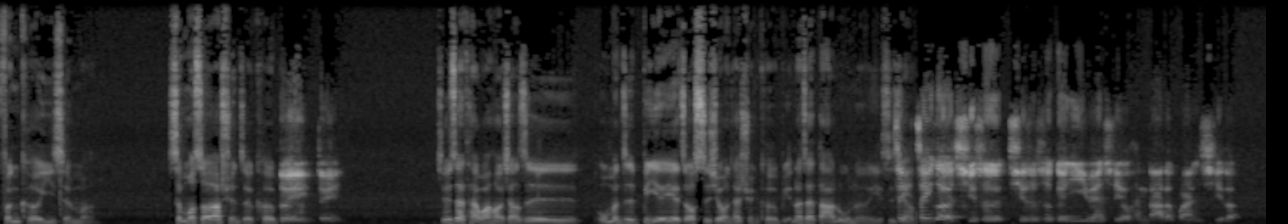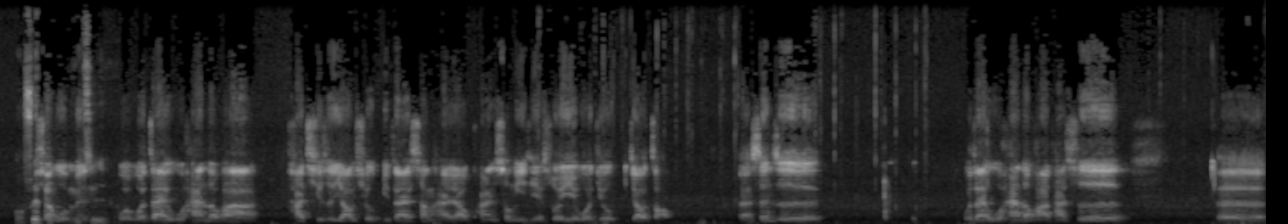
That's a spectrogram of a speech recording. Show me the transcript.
分科医生嘛。什么时候要选择科别、啊？对对，其实，在台湾好像是我们是毕了业之后实习完才选科别，那在大陆呢也是这样。这这个其实其实是跟医院是有很大的关系的。哦，所以像我们我我在武汉的话，他其实要求比在上海要宽松一些，所以我就比较早，呃，甚至我在武汉的话，他是呃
